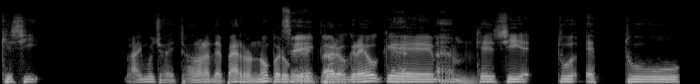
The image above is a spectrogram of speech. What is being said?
que si hay muchos adestradores de perros, ¿no? Pero, Sí, cre- claro. pero creo que, que si tu, eh, tu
